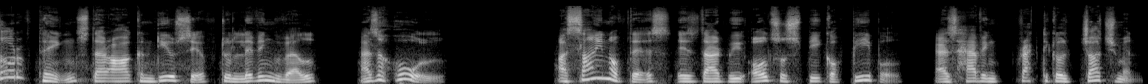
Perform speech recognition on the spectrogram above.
sort of things that are conducive to living well as a whole. A sign of this is that we also speak of people as having practical judgment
